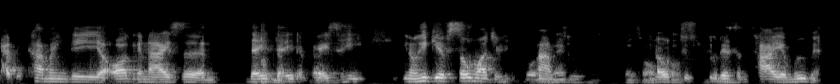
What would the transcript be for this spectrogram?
by becoming the uh, organizer and day database. He, you know, he gives so much of his time to, you know, to, to this entire movement.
